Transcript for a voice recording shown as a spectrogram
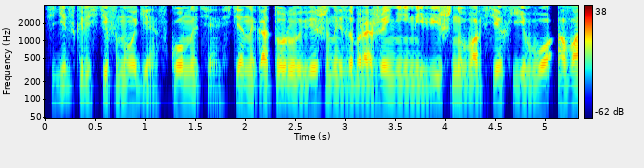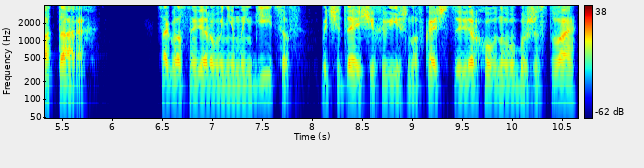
Сидит, скрестив ноги, в комнате, стены которой увешаны изображениями Вишну во всех его аватарах. Согласно верованиям индийцев, почитающих Вишну в качестве верховного божества,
